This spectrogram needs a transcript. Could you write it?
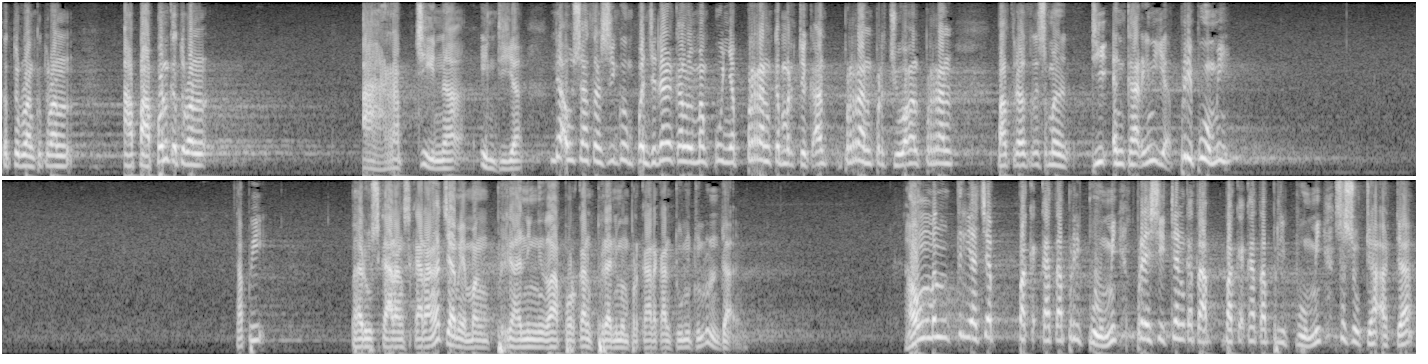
Keturunan-keturunan apa pun keturunan Arab, Cina, India, tidak usah tersinggung. Penjenengan kalau memang punya peran kemerdekaan, peran perjuangan, peran patriotisme di NKRI ini ya pribumi. Tapi baru sekarang-sekarang aja memang berani melaporkan, berani memperkarakan dulu-dulu enggak. Hong menteri aja pakai kata pribumi, presiden kata pakai kata pribumi sesudah ada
